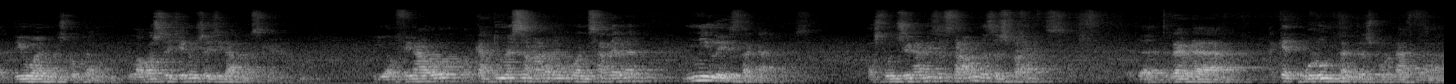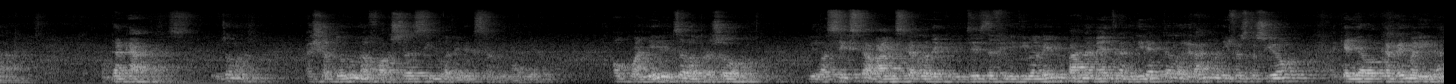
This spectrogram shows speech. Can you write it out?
et diuen, escolta'm, la vostra gent us ha girat l'esquena. I al final, al cap d'una setmana vam començar a rebre milers de cartes. Els funcionaris estaven desesperats de rebre aquest volum tan desbordat de, de cartes. Doncs home, això et dona una força simplement extraordinària. O quan eres a la presó i la sexta abans que radicalitzés definitivament van emetre en directe la gran manifestació aquella del carrer Marina,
